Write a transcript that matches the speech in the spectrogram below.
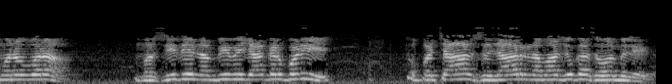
منورہ، مسجد نبی میں جا کر پڑھی، تو پچاس ہزار نمازوں کا ثواب ملے گا۔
